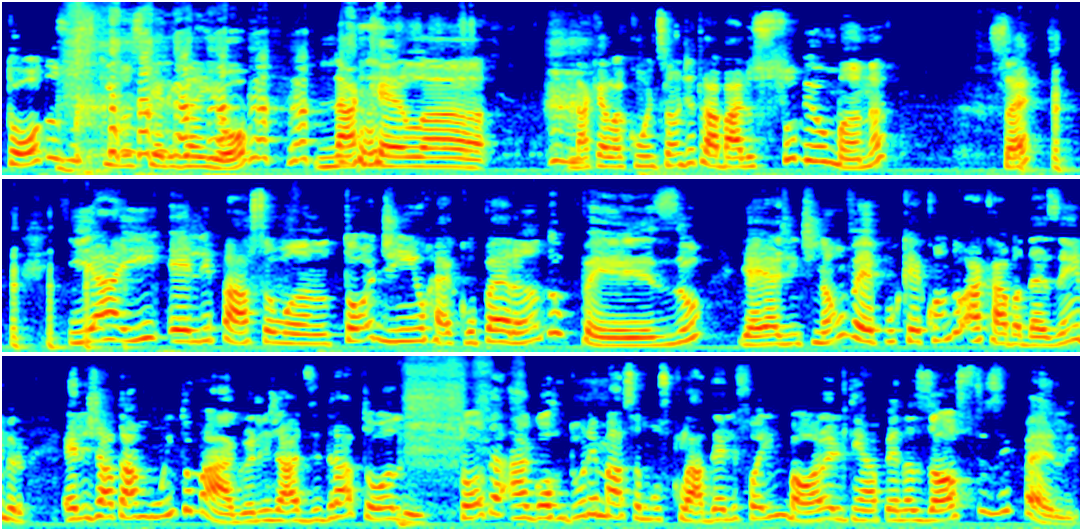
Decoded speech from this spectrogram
todos os quilos que ele ganhou naquela, naquela condição de trabalho subhumana, certo? E aí ele passa o ano todinho recuperando peso. E aí a gente não vê, porque quando acaba dezembro, ele já tá muito magro, ele já desidratou ali. Toda a gordura e massa muscular dele foi embora, ele tem apenas ossos e pele.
